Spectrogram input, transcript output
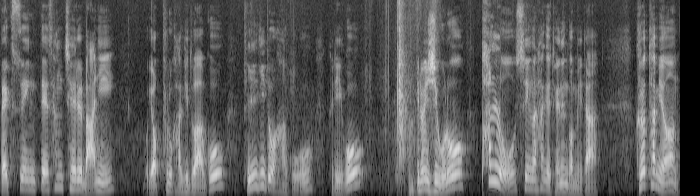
백스윙 때 상체를 많이 옆으로 가기도 하고 들기도 하고 그리고 이런 식으로 팔로 스윙을 하게 되는 겁니다. 그렇다면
